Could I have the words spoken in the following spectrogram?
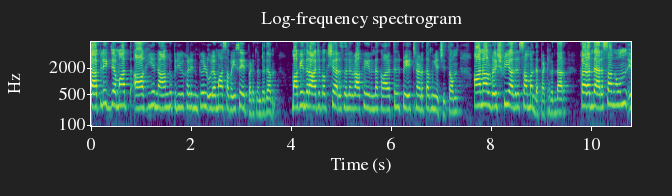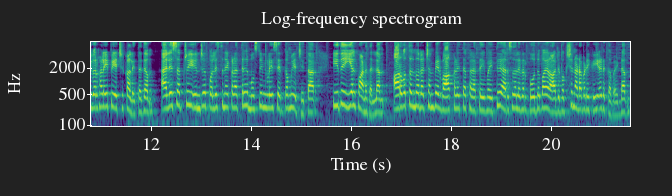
தப்லிக் ஜமாத் ஆகிய நான்கு பிரிவுகளின் கீழ் உலமா சபை செயற்படுகின்றது. மஹிந்த ராஜபக்ஷ அரசு தலைவராக இருந்த காலத்தில் பேச்சு நடத்த முயற்சித்தோம். ஆனால் ரிஷ்வி அதில் சம்பந்தப்பட்டிருந்தார். கடந்த அரசாங்கமும் இவர்களை பேச்சுக்கு அளித்தது அலிசப்ரி இன்று போலீஸ் திணைக்களத்தில் முஸ்லிம்களை சேர்க்க முயற்சித்தார். இது இயல்பானதல்ல. அறுபத்தொன்பது லட்சம் பேர் வாக்களித்த பலத்தை வைத்து அரசு தலைவர் கோதபாய் ராஜபக்ஷ நடவடிக்கை எடுக்க வேண்டும்.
